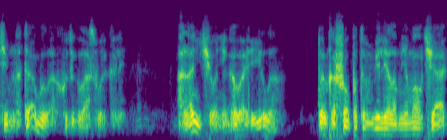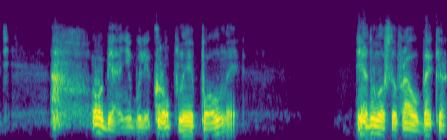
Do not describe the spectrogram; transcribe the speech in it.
Темнота была, хоть глаз выколи. Она ничего не говорила, только шепотом велела мне молчать. Обе они были крупные, полные. Я думал, что фрау Беккер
